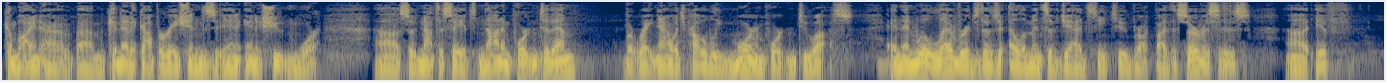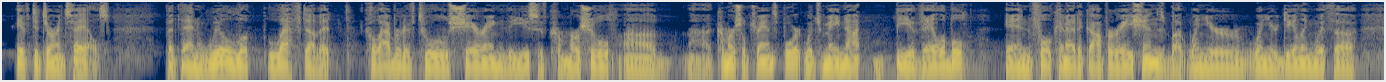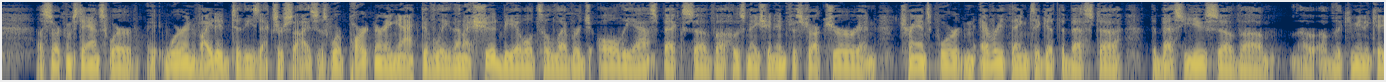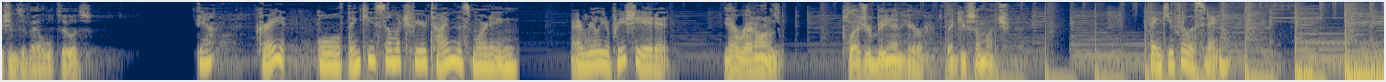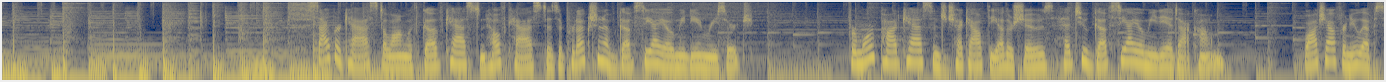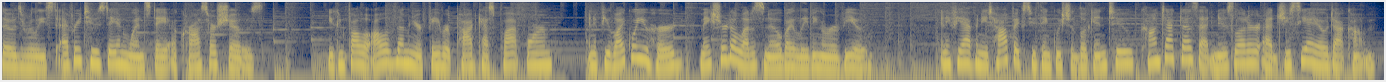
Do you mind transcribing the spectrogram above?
combine uh, um, kinetic operations in, in, a shooting war. Uh, so not to say it's not important to them, but right now it's probably more important to us. And then we'll leverage those elements of JADC2 brought by the services uh, if if deterrence fails. But then we'll look left of it, collaborative tools, sharing the use of commercial uh, uh, commercial transport, which may not be available in full kinetic operations, but when you're when you're dealing with a a circumstance where we're invited to these exercises, we're partnering actively, then I should be able to leverage all the aspects of uh, host nation infrastructure and transport and everything to get the best uh, the best use of um, of the communications available to us. Yeah, great. Well, thank you so much for your time this morning. I really appreciate it. Yeah, right on. It was pleasure being here. Thank you so much. Thank you for listening. Cybercast, along with GovCast and HealthCast, is a production of GovCIO Media and Research. For more podcasts and to check out the other shows, head to govciomedia.com. Watch out for new episodes released every Tuesday and Wednesday across our shows. You can follow all of them in your favorite podcast platform, and if you like what you heard, make sure to let us know by leaving a review. And if you have any topics you think we should look into, contact us at newsletter at gcio.com.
